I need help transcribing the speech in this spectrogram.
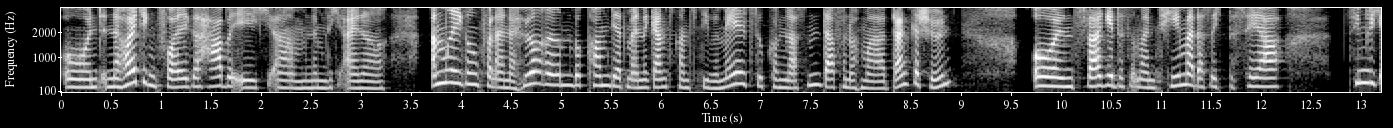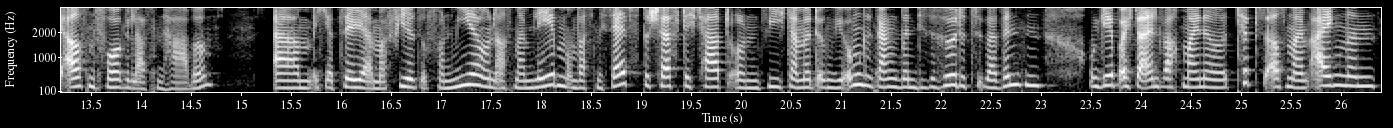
Und in der heutigen Folge habe ich ähm, nämlich eine Anregung von einer Hörerin bekommen, die hat mir eine ganz, ganz liebe Mail zukommen lassen. Dafür nochmal Dankeschön. Und zwar geht es um ein Thema, das ich bisher ziemlich außen vor gelassen habe. Ähm, ich erzähle ja immer viel so von mir und aus meinem Leben und was mich selbst beschäftigt hat und wie ich damit irgendwie umgegangen bin, diese Hürde zu überwinden und gebe euch da einfach meine Tipps aus meinem eigenen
